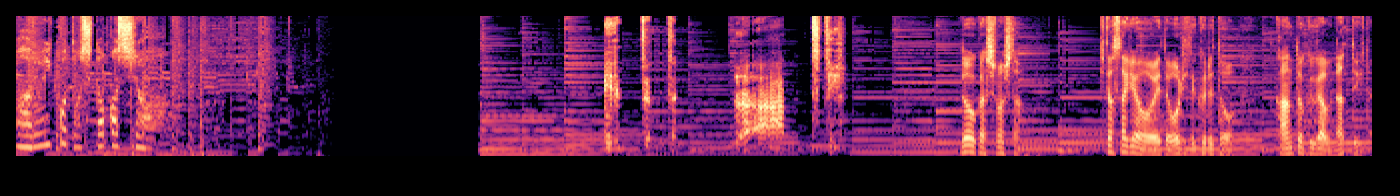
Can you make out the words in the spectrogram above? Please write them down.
悪いことしたかしらどうかしました。一作業を終えて降りてくると監督がうなっていた。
